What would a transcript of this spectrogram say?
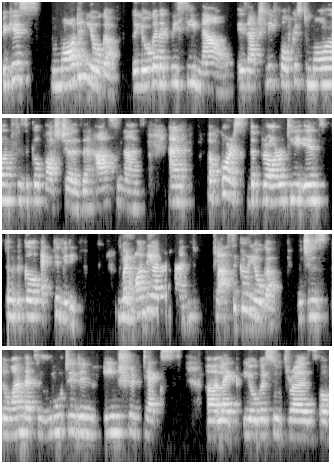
Because modern yoga, the yoga that we see now, is actually focused more on physical postures and asanas. And of course, the priority is physical activity. Yeah. But on the other hand, classical yoga which is the one that's rooted in ancient texts uh, like Yoga Sutras of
